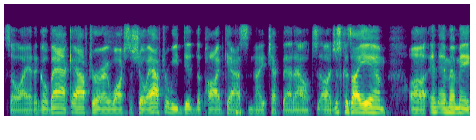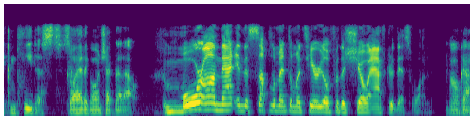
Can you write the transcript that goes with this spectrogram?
So I had to go back after I watched the show after we did the podcast and I checked that out uh, just because I am uh, an MMA completist. So I had to go and check that out. More on that in the supplemental material for the show after this one. Okay.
